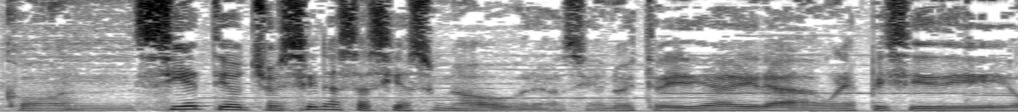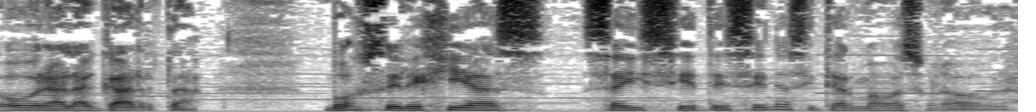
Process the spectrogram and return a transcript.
con 7, 8 escenas hacías una obra. O sea, nuestra idea era una especie de obra a la carta. Vos elegías 6, 7 escenas y te armabas una obra.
